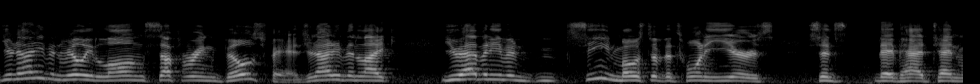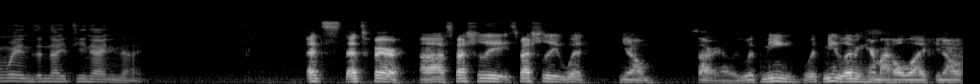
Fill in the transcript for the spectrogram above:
you're not even really long suffering Bills fans. You're not even like you haven't even seen most of the 20 years since they've had 10 wins in 1999. That's that's fair, uh, especially especially with you know, sorry, Ellie, with me with me living here my whole life. You know,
